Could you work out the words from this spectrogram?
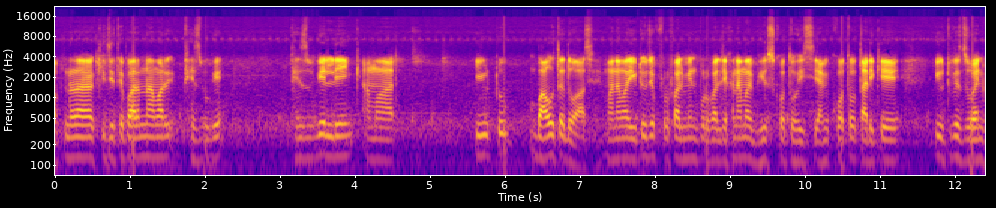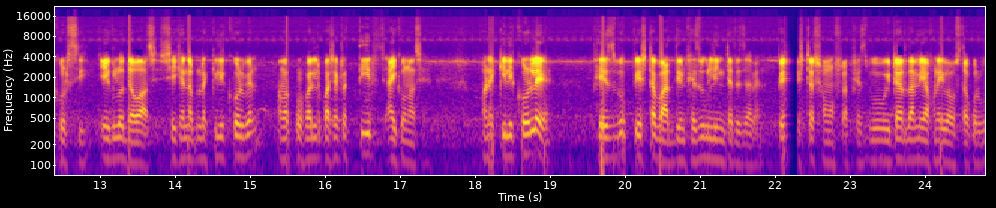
আপনারা কি যেতে পারেন না আমার ফেসবুকে? ফেসবুকের লিঙ্ক আমার ইউটিউব বাউতে দেওয়া আছে। মানে আমার ইউটিউব যে প্রোফাইল মেন প্রোফাইল যেখানে আমার ভিউজ কত হয়েছে, আমি কত তারিখে ইউটিউবে জয়েন করছি, এগুলো দেওয়া আছে। সেখানে আপনারা ক্লিক করবেন, আমার প্রোফাইলের পাশে একটা তীর আইকন আছে। অনেক ক্লিক করলে ফেসবুক পেজটা বাদ দিন ফেসবুক লিঙ্কটাতে যাবেন। পেজটার সমস্যা ফেসবুক ওইটার দামই এখন এই ব্যবস্থা করব।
